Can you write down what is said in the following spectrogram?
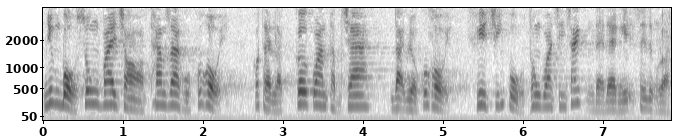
nhưng bổ sung vai trò tham gia của Quốc hội, có thể là cơ quan thẩm tra, đại biểu Quốc hội khi chính phủ thông qua chính sách để đề nghị xây dựng luật.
